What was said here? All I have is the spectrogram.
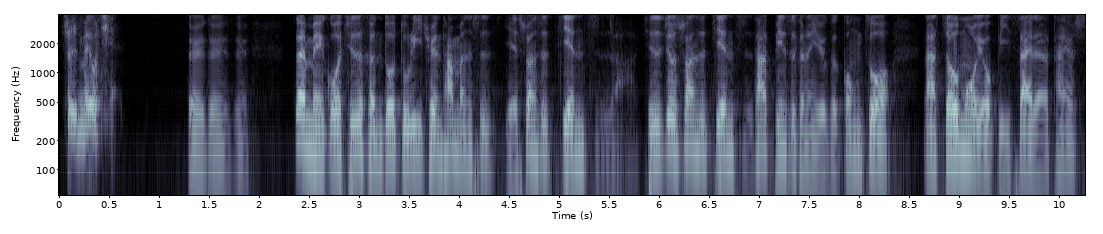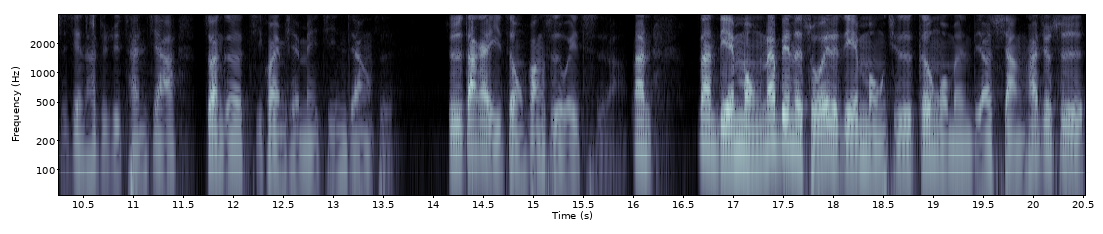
是没有钱。对对对，在美国其实很多独立圈他们是也算是兼职啊，其实就算是兼职，他平时可能有个工作，那周末有比赛的，他有时间他就去参加，赚个几块钱美金这样子，就是大概以这种方式维持啊。那那联盟那边的所谓的联盟，其实跟我们比较像，他就是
